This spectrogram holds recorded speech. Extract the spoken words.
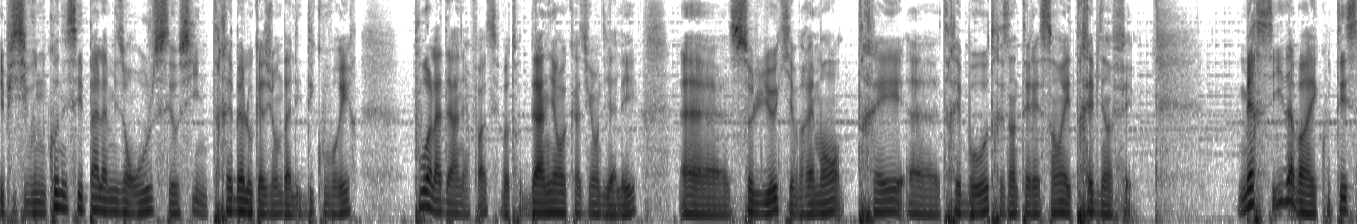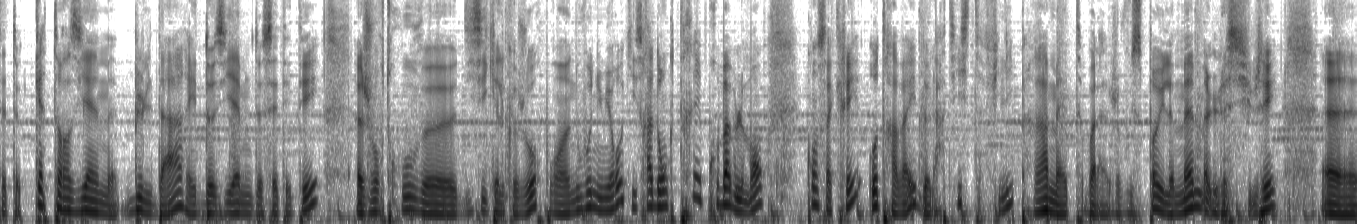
Et puis si vous ne connaissez pas la Maison Rouge, c'est aussi une très belle occasion d'aller découvrir pour la dernière fois, c'est votre dernière occasion d'y aller. Euh, ce lieu qui est vraiment très, euh, très beau, très intéressant et très bien fait. Merci d'avoir écouté cette quatorzième bulle d'art et deuxième de cet été. Je vous retrouve euh, d'ici quelques jours pour un nouveau numéro qui sera donc très probablement consacré au travail de l'artiste Philippe Ramette. Voilà, je vous spoil même le sujet euh,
